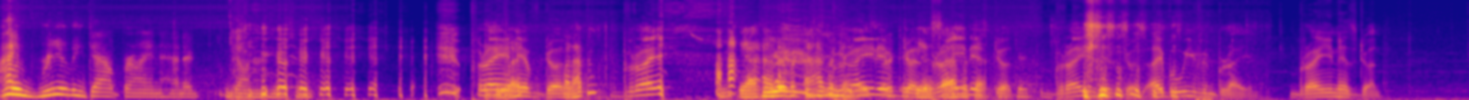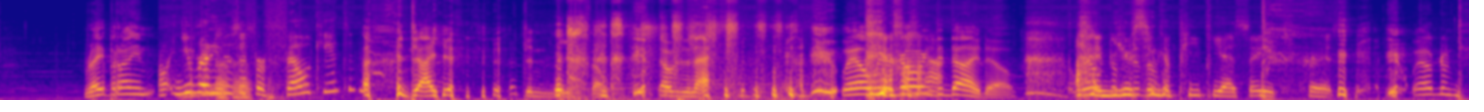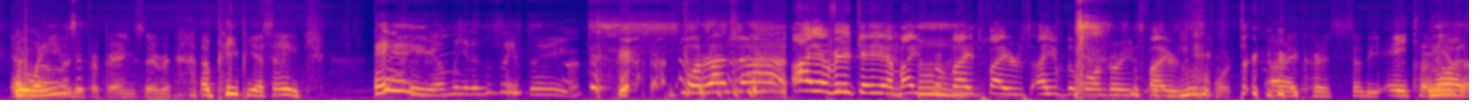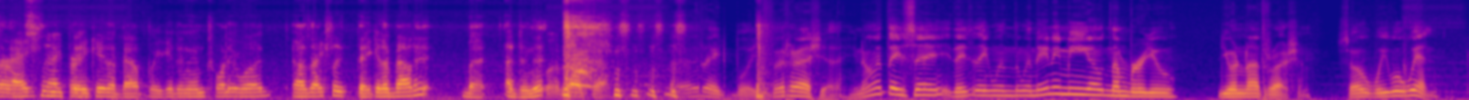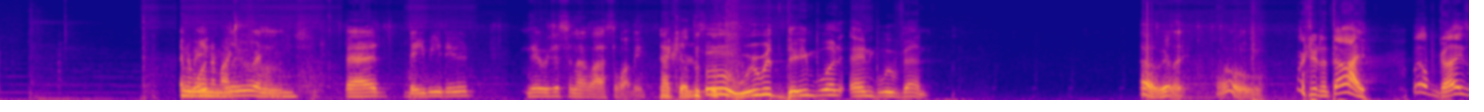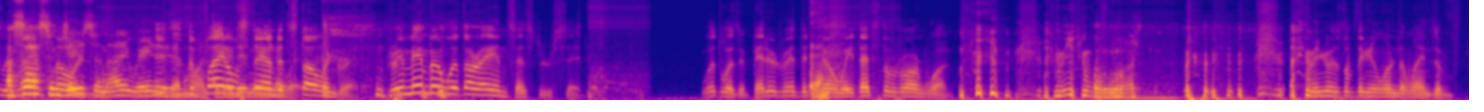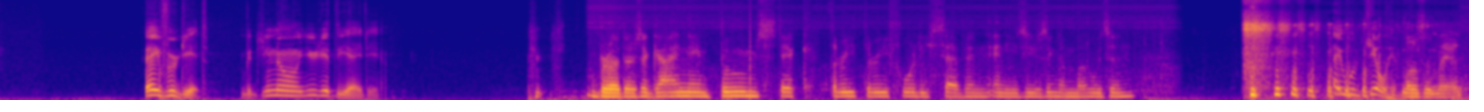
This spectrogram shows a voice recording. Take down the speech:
I really doubt Bryan had a gun or using. Bryan have gun. What happened? Bryan, Yeah, I You have, have a I have a gun? gun. Bryan have Okay. gun. Yes, Bryan a has gun. gun. Bryan has gun. I believe in Bryan. Bryan has gun. Right, Bryan? Oh, you ready to Uh-uh. sit for Fell Canton? I die. didn't mean so. That was an accident. well, we're going to die now. I'm using the- a PPSH, Chris. Welcome to Wait, what are you using? Preparing server. A PPSH. Hey, I'm gonna get the same thing. For Russia! I have AKM. I provide fires. I have the wandering fire support. Alright, Chris, so the AKM. You know, I is was our actually sniper. thinking about bringing an M21. I was actually thinking about it, but I didn't. For All right, boys, for Russia. You know what they say? They say when when the enemy outnumber you, you're not Russian. So we will win. And one Red, of my blue, and cronies. Bad baby dude. They were just in that last lobby. I killed them. oh, we're with Dame One and Blue Vent. Oh, really? Oh. We're gonna die. Well, guys, Assassin Jason. I raided This is him the once and final stand at. Stalingrad. Remember what our ancestors said. What was it? Better red than no. Wait, that's the wrong one. I mean, Wrong one. I think it was something along the lines of. I forget, but you know, you get the idea. Bro, there's a guy named Boomstick3347 and he's using a Mosin. I will kill him. Mosin man.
